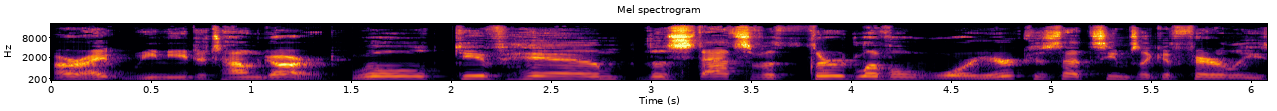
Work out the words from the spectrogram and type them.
All right, we need a town guard. We'll give him the stats of a third level warrior because that seems like a fairly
